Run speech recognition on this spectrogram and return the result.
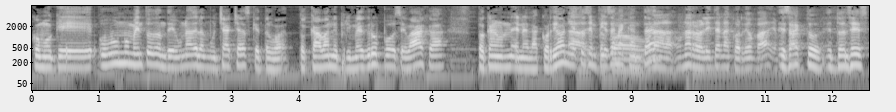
como que hubo un momento donde una de las muchachas que to- tocaban el primer grupo se baja, tocan un- en el acordeón y Ah, estos empiezan a cantar. Una, una rolita en acordeón, va. Exacto, entonces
